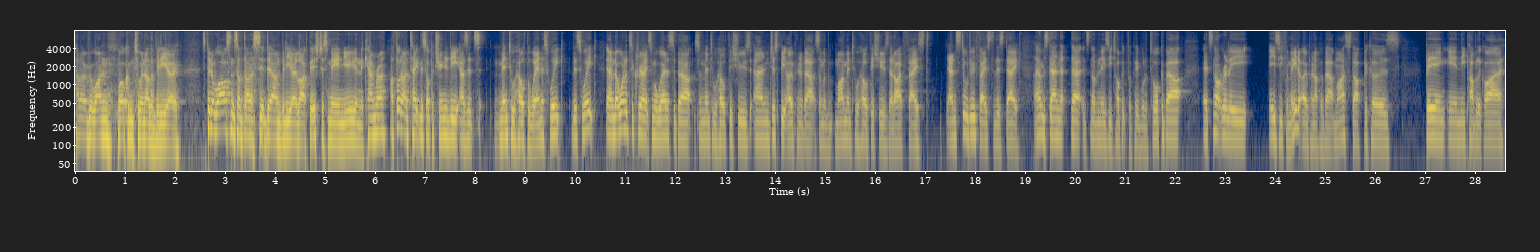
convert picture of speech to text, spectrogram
Hello everyone, welcome to another video. It's been a while since I've done a sit down video like this, just me and you and the camera. I thought I'd take this opportunity as it's mental health awareness week this week and I wanted to create some awareness about some mental health issues and just be open about some of my mental health issues that I've faced and still do face to this day. I understand that, that it's not an easy topic for people to talk about. It's not really easy for me to open up about my stuff because being in the public eye,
